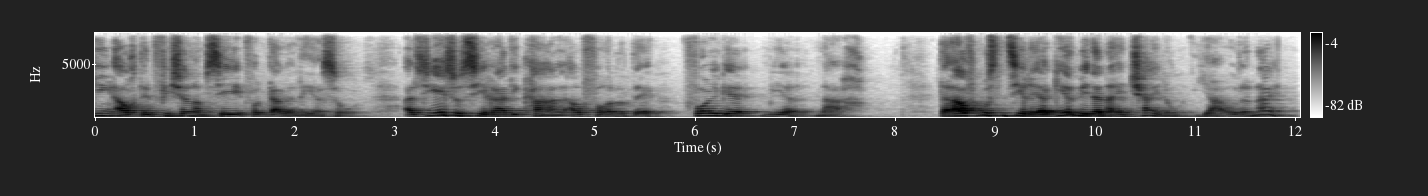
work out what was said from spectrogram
ging auch den Fischern am See von Galiläa so. Als Jesus sie radikal aufforderte, folge mir nach. Darauf mussten sie reagieren mit einer Entscheidung, ja oder nein.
